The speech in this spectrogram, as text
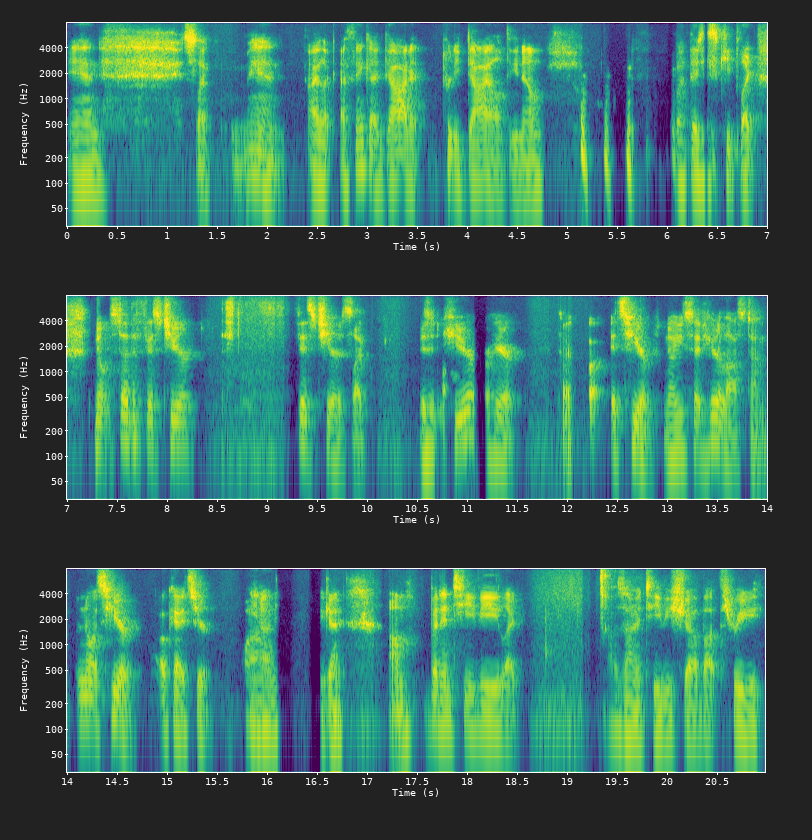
And it's like man i like i think i got it pretty dialed you know? But they just keep like no instead of the fist here fist here it's like is it here or here? It's like "Uh, it's here. No you said here last time. No it's here. Okay it's here. Wow. you know again. Um but in tv like i was on a tv show about three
